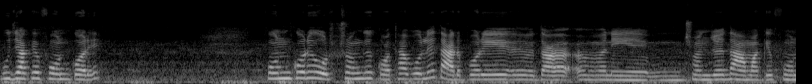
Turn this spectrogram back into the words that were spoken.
পূজাকে ফোন করে। ফোন করে ওর সঙ্গে কথা বলে তারপরে দা মানে সঞ্জয় দা আমাকে ফোন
